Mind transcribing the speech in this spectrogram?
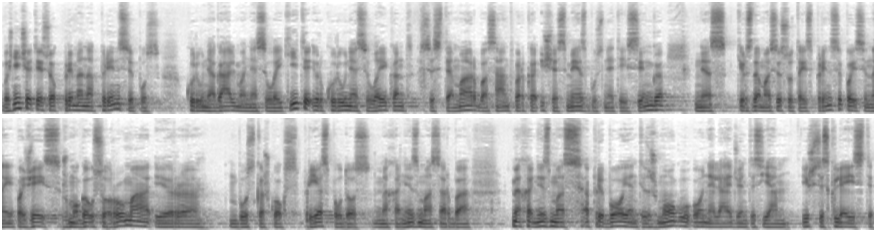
Bažnyčia tiesiog primena principus, kurių negalima nesilaikyti ir kurių nesilaikant sistema arba santvarka iš esmės bus neteisinga, nes kirzdamasi su tais principais jinai pažeis žmogaus orumą ir bus kažkoks priespaudos mechanizmas arba mechanizmas apribojantis žmogų, o neleidžiantis jam išsiskleisti.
